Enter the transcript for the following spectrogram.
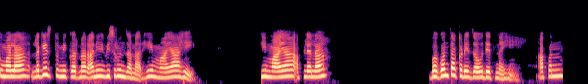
तुम्हाला लगेच तुम्ही करणार आणि विसरून जाणार. हे माया आहे. ही माया आपल्याला भगवंताकडे जाऊ देत नाही. आपण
